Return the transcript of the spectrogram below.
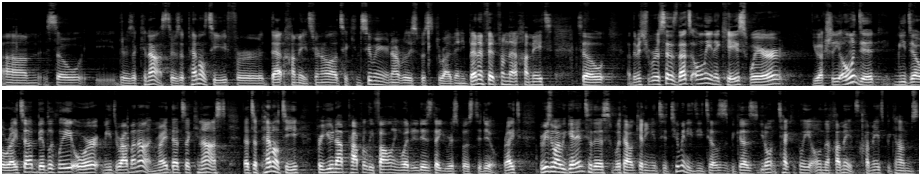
Um, so there's a kanas, there's a penalty for that chametz. You're not allowed to consume it. You're not really supposed to derive any benefit from that chametz. So uh, the Mishnah says that's only in a case where you actually owned it, midoraita, biblically, or midrabanan, right? That's a kanas, that's a penalty for you not properly following what it is that you were supposed to do, right? The reason why we get into this without getting into too many details is because you don't technically own the chametz. Chametz becomes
